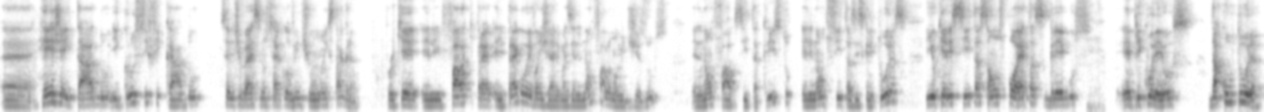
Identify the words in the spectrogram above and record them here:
é, rejeitado e crucificado se ele tivesse no século 21 no Instagram. Porque ele fala que ele prega o evangelho, mas ele não fala o nome de Jesus, ele não fala, cita Cristo, ele não cita as escrituras, e o que ele cita são os poetas gregos epicureus da cultura.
